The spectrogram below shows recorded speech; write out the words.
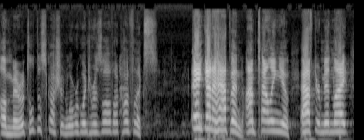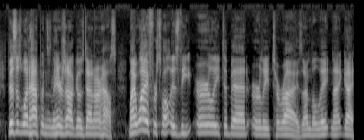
a marital discussion where we're going to resolve our conflicts. Ain't gonna happen. I'm telling you. After midnight, this is what happens, and here's how it goes down in our house. My wife, first of all, is the early to bed, early to rise. I'm the late night guy.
